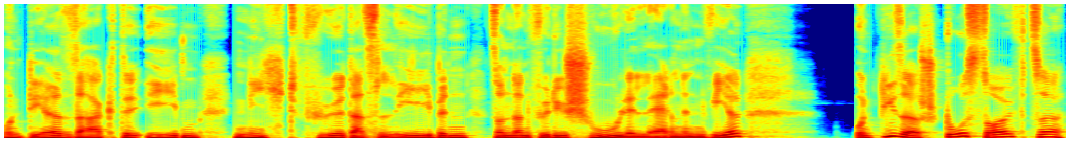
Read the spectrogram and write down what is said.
Und der sagte eben, nicht für das Leben, sondern für die Schule lernen wir. Und dieser Stoßseufzer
